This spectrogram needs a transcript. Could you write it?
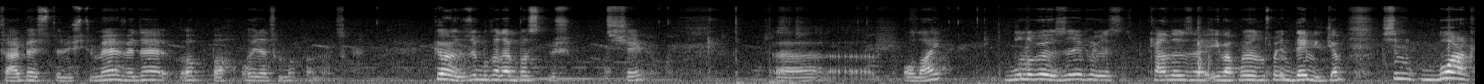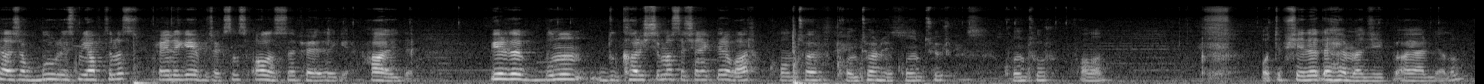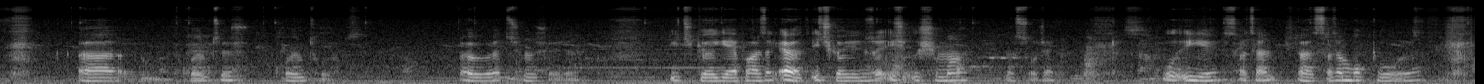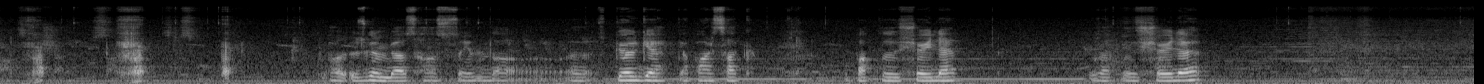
Serbest dönüştürme ve de hoppa oynatın bakalım artık. Gördüğünüz gibi bu kadar basit bir şey. Ee, olay. Bunu böylece yapabilirsiniz. Kendinize iyi bakmayı unutmayın demeyeceğim. Şimdi bu arkadaşlar bu resmi yaptınız. PNG yapacaksınız. Alın size PNG. Haydi. Bir de bunun karıştırma seçenekleri var. Kontör, kontör ne? Kontür, kontur falan. O tip şeyleri de hemencik bir ayarlayalım. Ee, kontür, kontur. Evet, şunu şöyle. İç gölge yaparsak, evet iç gölge güzel. İç ışıma nasıl olacak? Bu iyi zaten. Evet zaten bok gibi oluyor. Üzgünüm biraz hastayım da. Evet, gölge yaparsak opaklığı şöyle uzaklığı şöyle.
